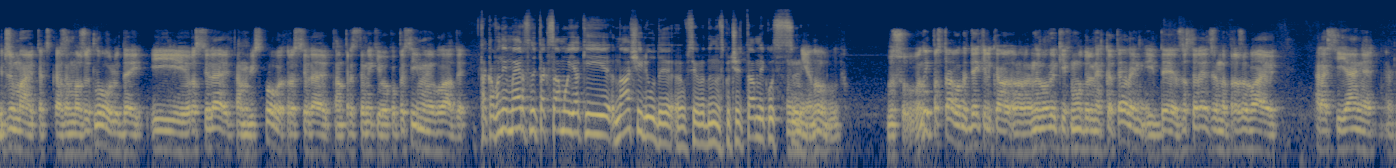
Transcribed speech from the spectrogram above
віджимають, так скажемо, житло у людей і розстріляють там військових, розстріляють там представників окупаційної влади. Так, а вони мерзнуть так само, як і наші люди в Сєвєродонецьку? Чи там якось. Ні, ну вони поставили декілька е, невеликих модульних котелень, і де зосереджено проживають росіяни е,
